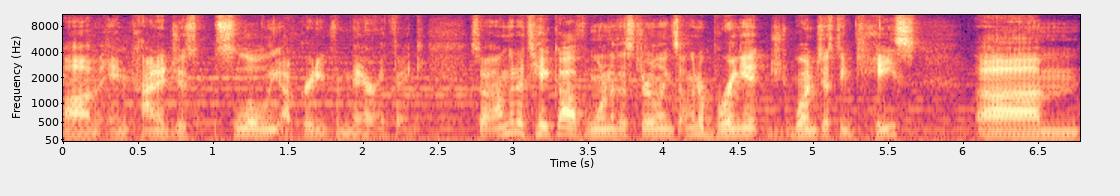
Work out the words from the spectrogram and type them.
um, and kind of just slowly upgrading from there, I think. So I'm going to take off one of the Stirlings. I'm going to bring it one just in case. Um,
